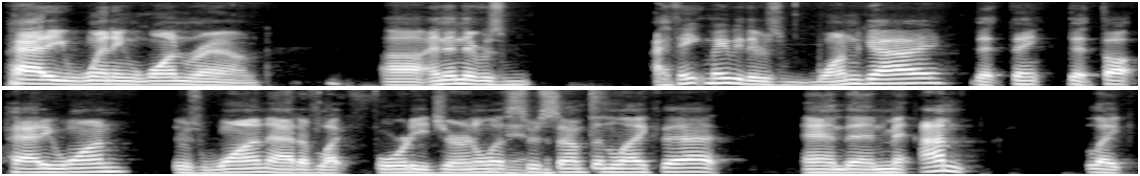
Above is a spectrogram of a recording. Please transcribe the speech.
Paddy winning one round, uh, and then there was, I think maybe there's one guy that think that thought Paddy won. There's one out of like 40 journalists or something like that, and then ma- I'm like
